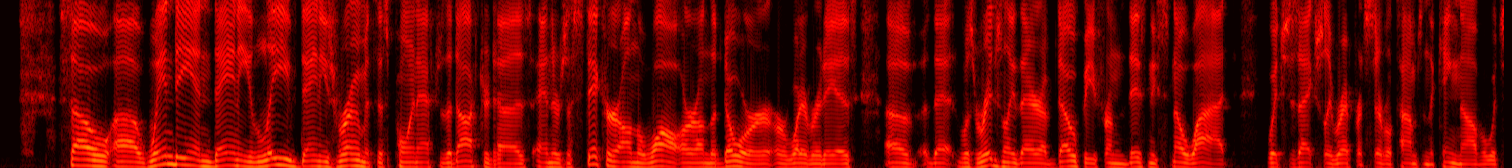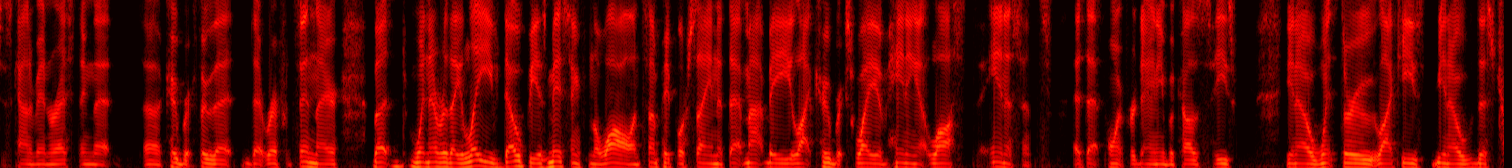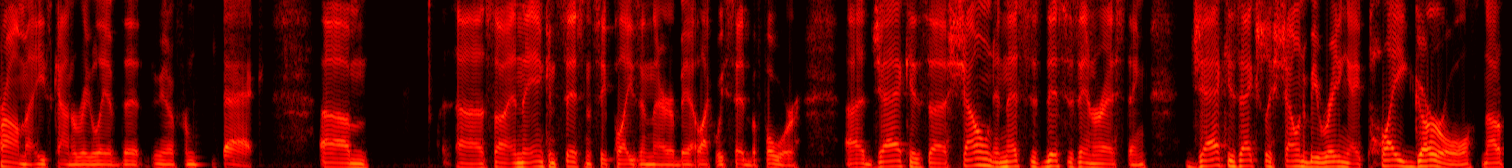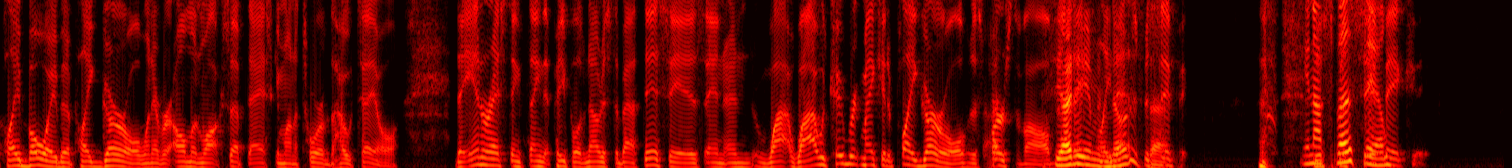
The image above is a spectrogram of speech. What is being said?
So uh, Wendy and Danny leave Danny's room at this point after the doctor does, and there's a sticker on the wall or on the door or whatever it is of that was originally there of Dopey from Disney Snow White, which is actually referenced several times in the King novel, which is kind of interesting that uh, Kubrick threw that that reference in there. But whenever they leave, Dopey is missing from the wall, and some people are saying that that might be like Kubrick's way of hinting at lost innocence at that point for Danny because he's you know went through like he's you know this trauma he's kind of relived that you know from Jack. Um, uh, so and the inconsistency plays in there a bit, like we said before. Uh, Jack is uh, shown, and this is this is interesting. Jack is actually shown to be reading a play girl, not a play boy, but a play girl. Whenever Ullman walks up to ask him on a tour of the hotel, the interesting thing that people have noticed about this is, and and why why would Kubrick make it a play girl? Is first of all, See, I didn't even secondly, that notice that. specific You're not the supposed to.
